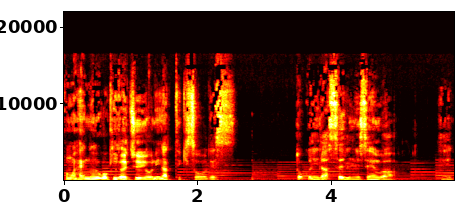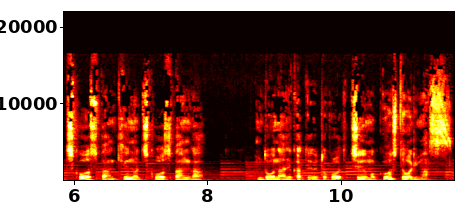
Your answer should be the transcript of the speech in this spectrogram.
この辺の動きが重要になってきそうです。特にラッセル2000は、え、地高スパン、9の地高スパンがどうなるかというところで注目をしております。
